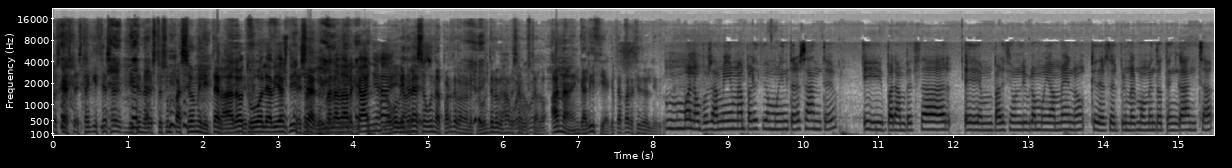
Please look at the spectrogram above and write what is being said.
Oscar, está- César diciendo esto es un paseo militar. Claro, tú le habías dicho que iban a dar caña. Luego viene la ves. segunda parte cuando le pregunte lo que Ah, no les ha bueno, gustado. bueno. Ana, en Galicia, ¿qué te ha parecido el libro? Mm, Bueno, pues a mí me ha parecido muy interesante y para empezar eh, me pareció un libro muy ameno que desde el primer momento te engancha.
